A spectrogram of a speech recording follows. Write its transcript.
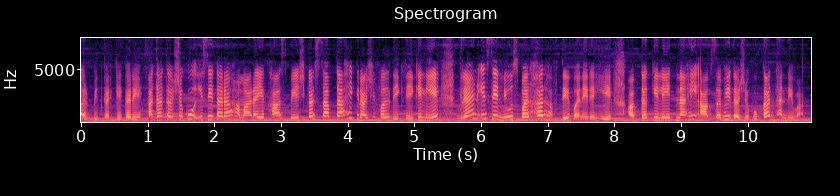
अर्पित करके करें। अतः दर्शकों, इसी तरह हमारा ये खास पेशकश साप्ताहिक राशिफल देखने के लिए ग्रैंड एशिया न्यूज़ पर हर हफ़्ते बने रहिए। अब तक के लिए इतना ही। आप सभी दर्शकों का धन्यवाद।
